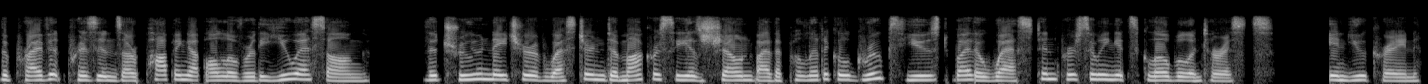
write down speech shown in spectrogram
The private prisons are popping up all over the U.S. song. The true nature of Western democracy is shown by the political groups used by the West in pursuing its global interests. In Ukraine,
